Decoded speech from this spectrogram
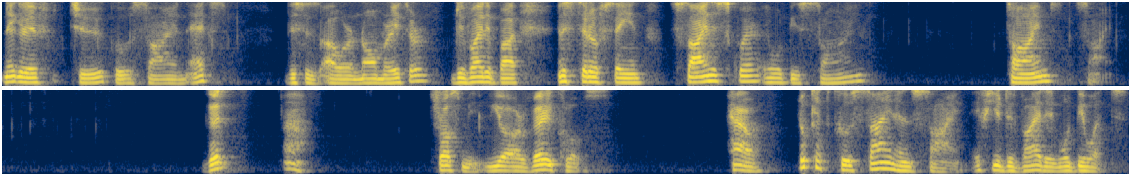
negative 2 cosine x. This is our numerator divided by, instead of saying sine square, it will be sine times sine. Good? Ah, trust me, we are very close. How? Look at cosine and sine. If you divide it, will be what?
